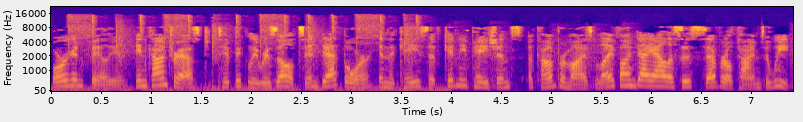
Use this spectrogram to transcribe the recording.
Organ failure, in contrast, typically results in death or, in the case of kidney patients, a compromised life on dialysis several times a week.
